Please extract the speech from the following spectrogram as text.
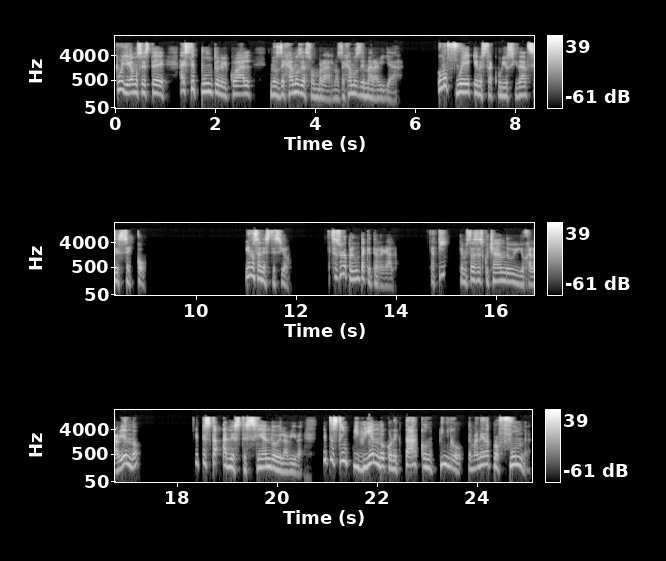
¿Cómo llegamos a este, a este punto en el cual nos dejamos de asombrar, nos dejamos de maravillar? ¿Cómo fue que nuestra curiosidad se secó? ¿Qué nos anestesió? Esa es una pregunta que te regalo. A ti que me estás escuchando y ojalá viendo, ¿qué te está anestesiando de la vida? ¿Qué te está impidiendo conectar contigo de manera profunda?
